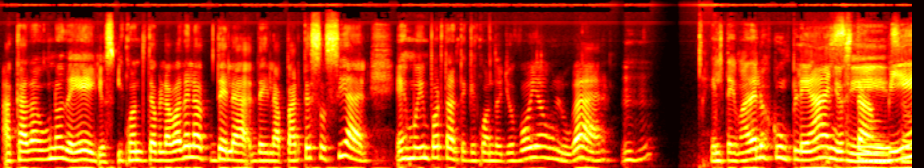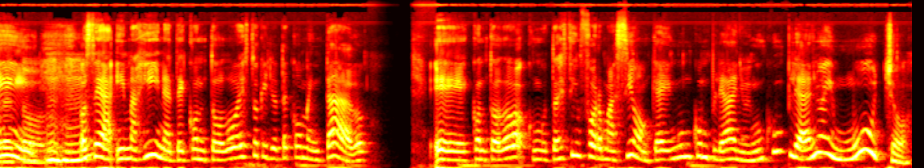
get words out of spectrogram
a cada uno de ellos. Y cuando te hablaba de la, de la, de la parte social, es muy importante que cuando yo voy a un lugar, El tema de los cumpleaños también. O sea, imagínate con todo esto que yo te he comentado, eh, con, todo, con toda esta información que hay en un cumpleaños. En un cumpleaños hay mucho.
